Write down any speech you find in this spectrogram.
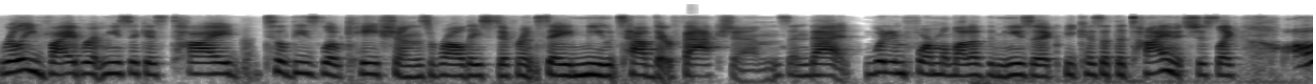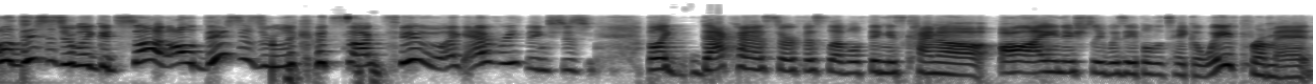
really vibrant music is tied to these locations where all these different, say, mutes have their factions. And that would inform a lot of the music because at the time it's just like, oh, this is a really good song. Oh, this is a really good song too. Like everything's just, but like that kind of surface level thing is kind of all I initially was able to take away from it.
